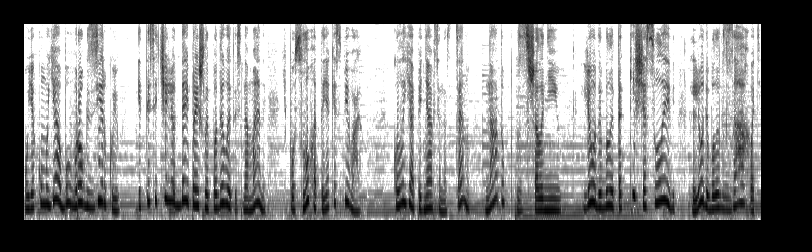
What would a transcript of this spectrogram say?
у якому я був рок-зіркою, і тисячі людей прийшли подивитись на мене і послухати, як я співаю. Коли я піднявся на сцену, натовп зшаленів. Люди були такі щасливі, люди були в захваті.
